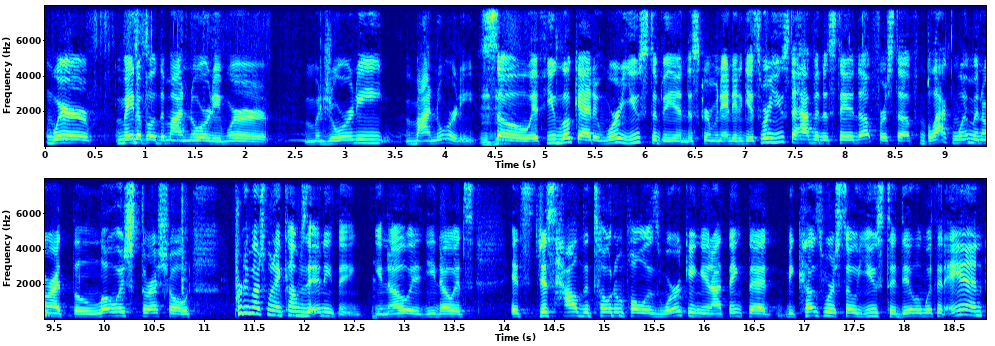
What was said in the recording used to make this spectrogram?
we're made up of the minority. We're majority minority. Mm-hmm. So if you look at it, we're used to being discriminated against. We're used to having to stand up for stuff. Black women are at the lowest threshold, pretty much when it comes to anything. You mm. know, it, you know, it's it's just how the totem pole is working. And I think that because we're so used to dealing with it, and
